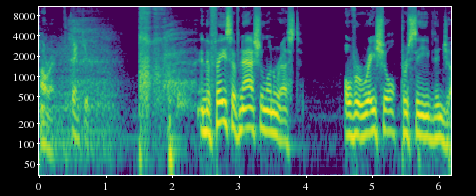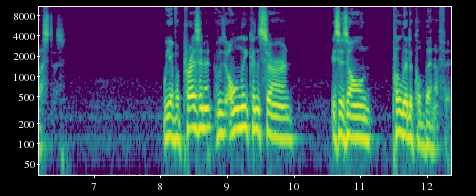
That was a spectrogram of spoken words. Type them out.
All right. Thank you. in the face of national unrest over racial perceived injustice, we have a president whose only concern is his own political benefit.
